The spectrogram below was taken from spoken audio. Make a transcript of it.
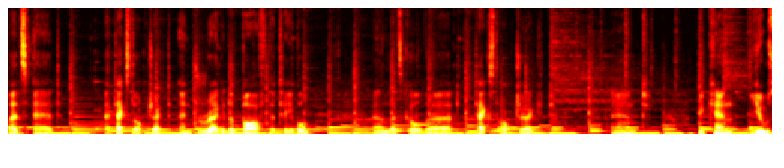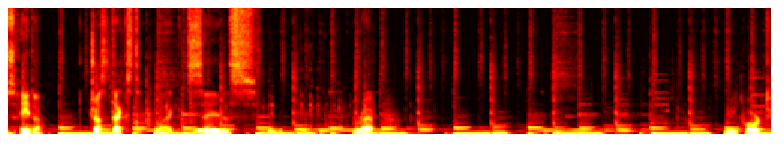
Let's add a text object and drag it above the table and let's call that text object. And we can use either just text like sales rep report.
